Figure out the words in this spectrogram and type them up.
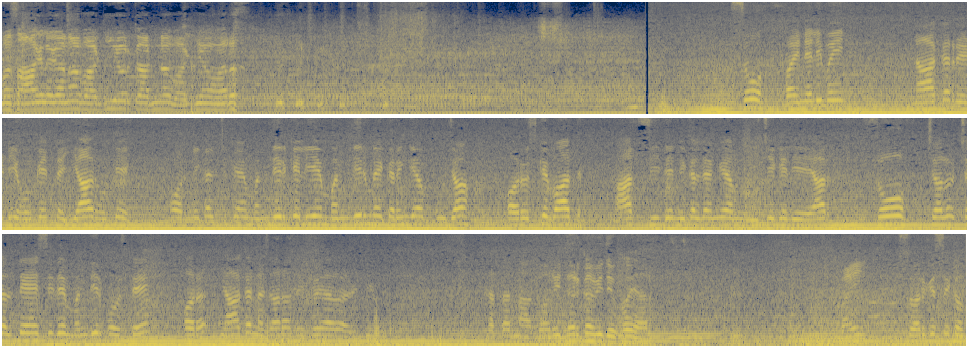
बस आग लगाना बाकी और काटना बाकी हमारा। सो फाइनली भाई, नहाकर रेडी होके, तैयार होके और निकल चुके हैं मंदिर के लिए। मंदिर में करेंगे अब पूजा और उसके बाद आज सीधे निकल जाएँगे हम नीचे के लिए यार। सो चलो, चलते हैं, सीधे मंदिर पहुँचते हैं और यहाँ का नज़ारा देखो यार अल्टीमेट खतरनाक और इधर का भी देखो यार। भाई स्वर्ग से कम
